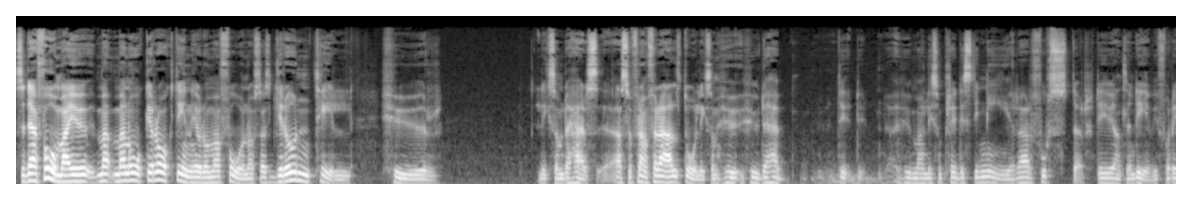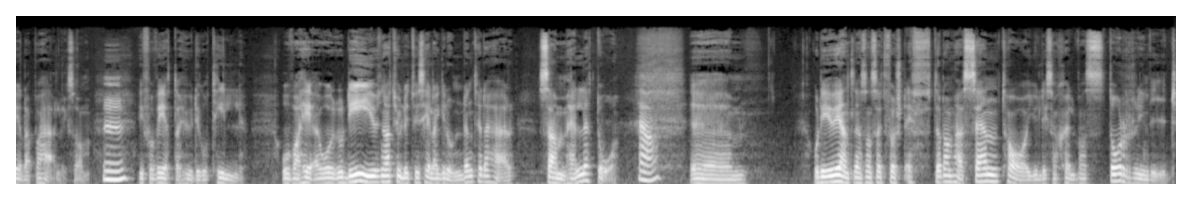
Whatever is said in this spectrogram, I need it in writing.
så där får man ju, man, man åker rakt in i det och man får någon slags grund till hur liksom det här, alltså framförallt då liksom hur, hur det här det, det, hur man liksom predestinerar foster. Det är ju egentligen det vi får reda på här. Liksom. Vi får veta hur det går till. Och, vad och det är ju naturligtvis hela grunden till det här samhället då. Ja. Ehm, och det är ju egentligen som sagt först efter de här, sen tar ju liksom själva storyn vid.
